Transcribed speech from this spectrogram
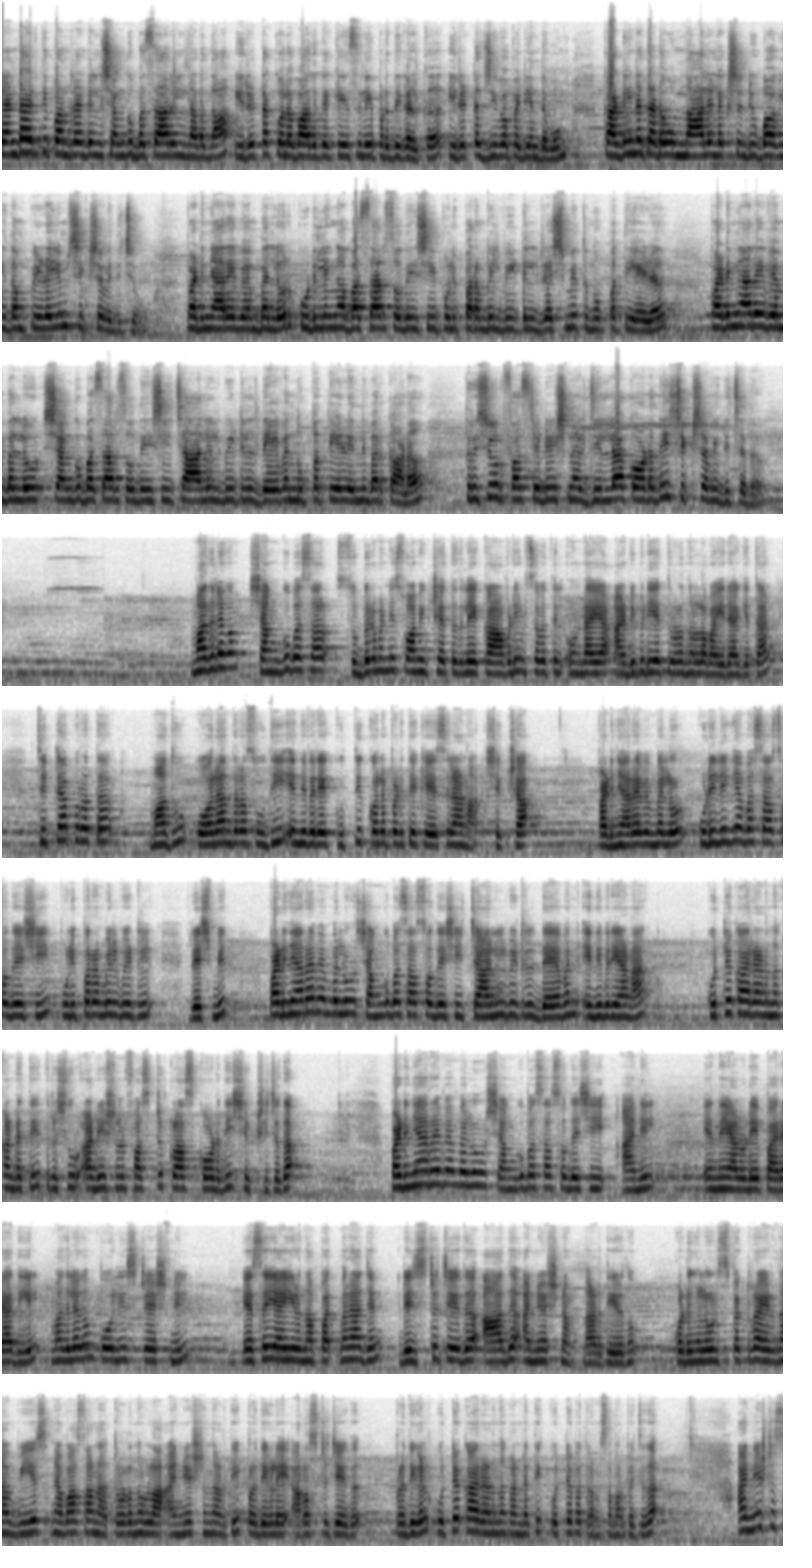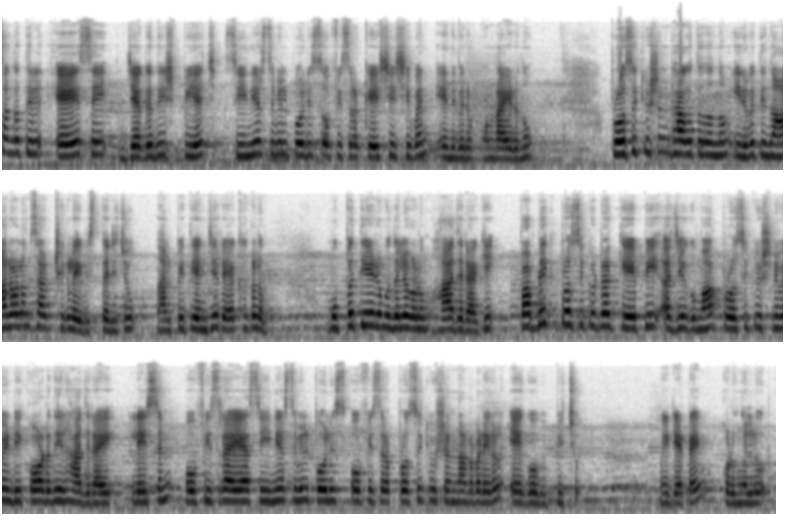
രണ്ടായിരത്തി പന്ത്രണ്ടിൽ ശംഖു ബസാറിൽ നടന്ന ഇരട്ട കൊലപാതക കേസിലെ പ്രതികൾക്ക് ഇരട്ട ജീവപര്യന്തവും കഠിന തടവും നാല് ലക്ഷം രൂപ വീതം പിഴയും ശിക്ഷ വിധിച്ചു. പടിഞ്ഞാറെ വെമ്പല്ലൂർ കുടിലിങ്ങ ബസാർ സ്വദേശി പുളിപ്പറമ്പിൽ വീട്ടിൽ രശ്മിത്ത് മുപ്പത്തിയേഴ് പടിഞ്ഞാറെ വെമ്പല്ലൂർ ശംഖു ബസാർ സ്വദേശി ചാലിൽ വീട്ടിൽ ദേവൻ മുപ്പത്തിയേഴ് എന്നിവർക്കാണ് തൃശൂർ ഫസ്റ്റ് അഡീഷണൽ ജില്ലാ കോടതി ശിക്ഷ വിധിച്ചത്. മതിലകം ശംഖുബസാർ സുബ്രഹ്മണ്യസ്വാമി ക്ഷേത്രത്തിലെ കാവടി ഉത്സവത്തിൽ ഉണ്ടായ അടിപിടിയെ തുടർന്നുള്ള വൈരാഗ്യത്താൽ ചിറ്റാപ്പുറത്ത് മധു കോലാന്തറ സുധി എന്നിവരെ കുത്തിക്കൊലപ്പെടുത്തിയ കേസിലാണ് ശിക്ഷ. പടിഞ്ഞാറെ വെമ്പല്ലൂർ കുടിലിംഗ ബസാർ സ്വദേശി പുളിപ്പറമ്പിൽ വീട്ടിൽ രശ്മിത് പടിഞ്ഞാറെ വെമ്പല്ലൂർ ശംഖുബസാർ സ്വദേശി ചാലിൽ വീട്ടിൽ ദേവൻ എന്നിവരെയാണ് കുറ്റക്കാരാണെന്ന് കണ്ടെത്തി തൃശൂർ അഡീഷണൽ ഫസ്റ്റ് ക്ലാസ് കോടതി ശിക്ഷിച്ചത്. പടിഞ്ഞാറെ വെമ്പലൂർ ശംഖുബസാർ സ്വദേശി അനിൽ എന്നയാളുടെ പരാതിയിൽ മതിലകം പോലീസ് സ്റ്റേഷനിൽ എസ് ഐ ആയിരുന്ന പത്മരാജൻ രജിസ്റ്റർ ചെയ്ത് ആദ്യ അന്വേഷണം നടത്തിയിരുന്നു. കൊടുങ്ങല്ലൂർ ഇൻസ്പെക്ടറായിരുന്ന വി എസ് നവാസാണ് തുടർന്നുള്ള അന്വേഷണം നടത്തി പ്രതികളെ അറസ്റ്റ് ചെയ്ത് പ്രതികൾ കുറ്റക്കാരാണെന്ന് കണ്ടെത്തി കുറ്റപത്രം സമർപ്പിച്ചത്. അന്വേഷണ സംഘത്തിൽ A S I Jagadish P H senior civil police officer K ശി ശിവൻ എന്നിവരും ഉണ്ടായിരുന്നു. പ്രോസിക്യൂഷൻ ഭാഗത്തു നിന്നും ഇരുപത്തിനാലോളം സാക്ഷികളെ വിസ്തരിച്ചു. നാൽപ്പത്തിയഞ്ച് രേഖകളും മുപ്പത്തിയേഴ് മുതലുകളും ഹാജരാക്കി. Public prosecutor K P Ajaykumar പ്രോസിക്യൂഷന് വേണ്ടി കോടതിയിൽ ഹാജരായി. ലേസൺ ഓഫീസറായ senior civil police officer prosecution നടപടികൾ ഏകോപിപ്പിച്ചു. Media time Kodungallur.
